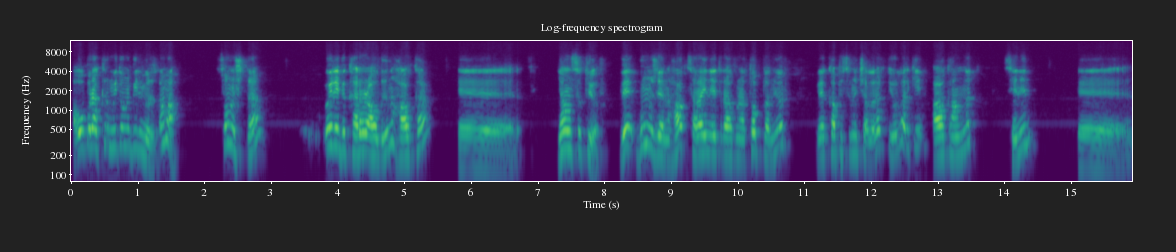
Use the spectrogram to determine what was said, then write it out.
Ha, o bırakır mıydı onu bilmiyoruz ama sonuçta öyle bir karar aldığını halka eee, yansıtıyor. Ve bunun üzerine halk sarayın etrafına toplanıyor ve kapısını çalarak diyorlar ki Hakanlık senin eee,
